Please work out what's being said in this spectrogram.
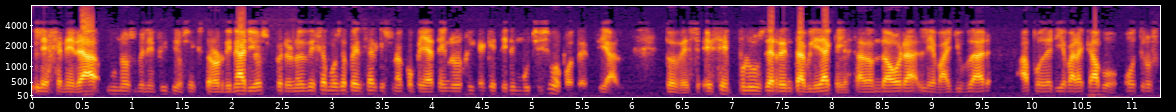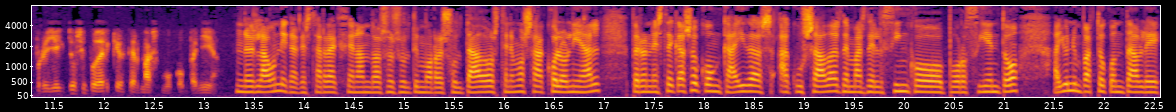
le genera unos beneficios extraordinarios, pero no dejemos de pensar que es una compañía tecnológica que tiene muchísimo potencial. Entonces, ese plus de rentabilidad que le está dando ahora le va a ayudar a poder llevar a cabo otros proyectos y poder crecer más como compañía. No es la única que está reaccionando a sus últimos resultados. Tenemos a Colonial, pero en este caso con caídas acusadas de más del 5%. Hay un impacto contable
